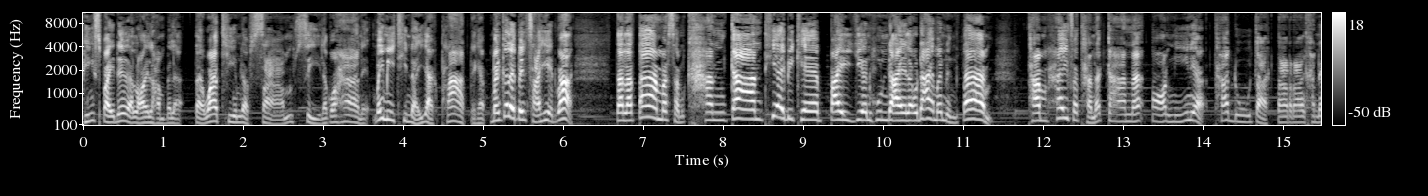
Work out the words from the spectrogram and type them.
พิงค์สไปเดอร์ลอยลำไปแล้ว แต่ว่าทีมแบบ 3 4 แล้วก็ 5 เนี่ย ไม่มีทีมไหนอยากพลาดนะครับ มันก็เลยเป็นสาเหตุว่า แต่ละแต้มมาสำคัญการที่ IBK ไปเยือนฮุนไดเราได้มา 1 แต้ม ทำให้สถานการณ์ณตอนนี้เนี่ย ถ้าดูจากตารางคะแน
